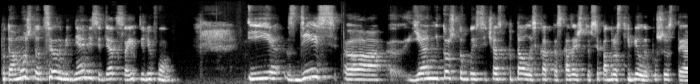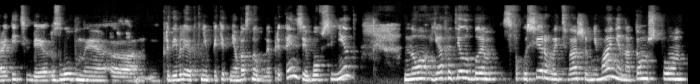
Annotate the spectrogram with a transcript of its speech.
потому что целыми днями сидят в своих телефонах. И здесь э, я не то чтобы сейчас пыталась как-то сказать, что все подростки белые, пушистые, а родители злобные, э, предъявляют к ним какие-то необоснованные претензии, вовсе нет. Но я хотела бы сфокусировать ваше внимание на том, что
